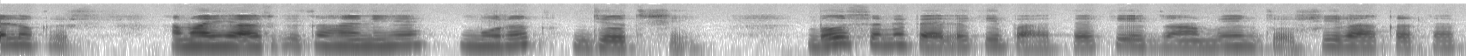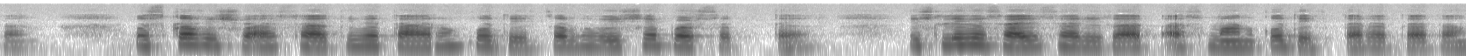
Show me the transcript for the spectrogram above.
हेलो किड्स हमारी आज की कहानी है मूर्ख ज्योतिषी। बहुत समय पहले की बात है कि एक गाँव में एक जोशी रहा करता था। उसका विश्वास था कि वह तारों को देखकर भविष्य पढ़ सकता है, इसलिए वह सारी सारी रात आसमान को देखता रहता था।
